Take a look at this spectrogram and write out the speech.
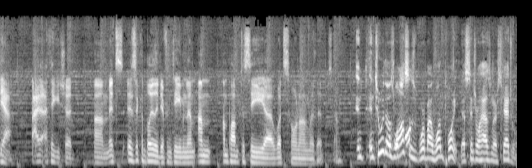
Yeah, I, I think he should. Um, it's it's a completely different team, and I'm I'm I'm pumped to see uh, what's going on with it. So And, and two of those losses were by one point that Central has in their schedule.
